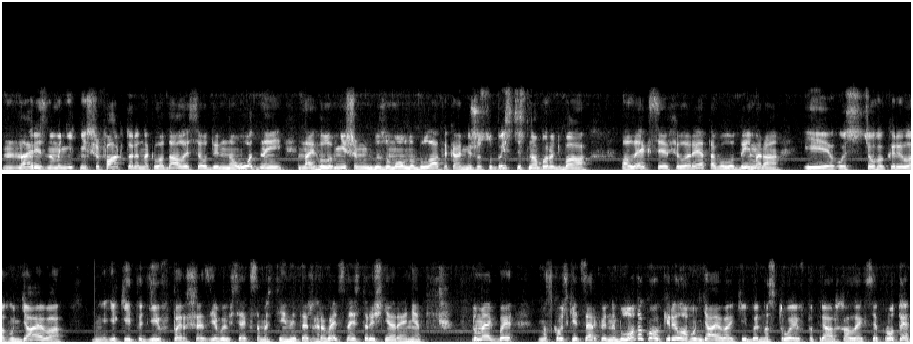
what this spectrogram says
найрізноманітніші фактори накладалися один на одний. Найголовнішим безумовно була така міжособистісна боротьба Алексія, Філарета, Володимира і ось цього Кирила Гундяєва, який тоді вперше з'явився як самостійний теж гравець на історичній арені. Думаю, якби Московській церкві не було такого Кирила Гундяєва, який би настроїв патріарха Олексія проти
